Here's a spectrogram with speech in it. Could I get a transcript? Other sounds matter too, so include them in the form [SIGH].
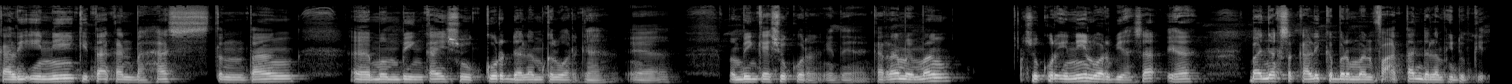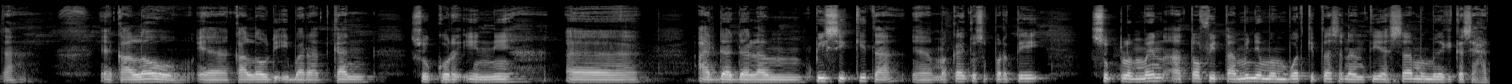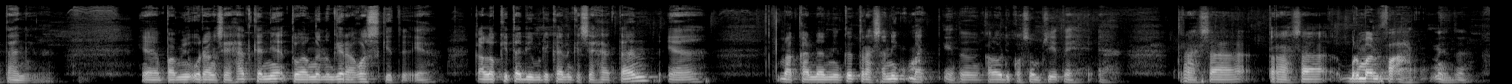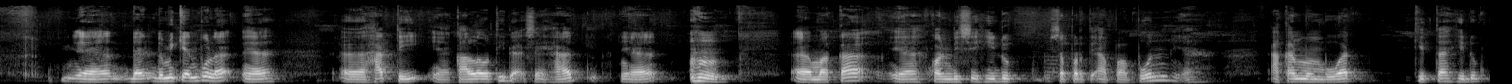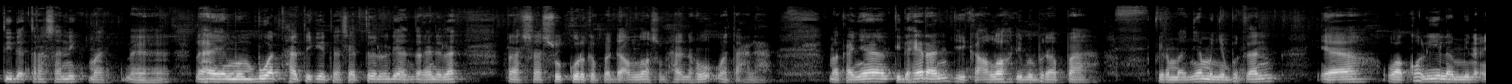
kali ini kita akan bahas tentang eh, membingkai syukur dalam keluarga. Ya, membingkai syukur, gitu ya. Karena memang syukur ini luar biasa ya. Banyak sekali kebermanfaatan dalam hidup kita. Ya kalau ya kalau diibaratkan syukur ini eh, ada dalam fisik kita ya maka itu seperti suplemen atau vitamin yang membuat kita senantiasa memiliki kesehatan gitu. ya pami orang sehat kan ya tuangan ugi rawas gitu ya. Kalau kita diberikan kesehatan ya makanan itu terasa nikmat gitu kalau dikonsumsi teh ya. terasa terasa bermanfaat gitu ya dan demikian pula ya eh, hati ya kalau tidak sehat ya [CLEARS THROAT] eh, maka ya kondisi hidup seperti apa pun ya akan membuat kita hidup tidak terasa nikmat nah nah yang membuat hati kita settle di antaranya adalah rasa syukur kepada Allah Subhanahu wa taala. Makanya tidak heran jika Allah di beberapa firman-Nya menyebutkan ya wa qalilan min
